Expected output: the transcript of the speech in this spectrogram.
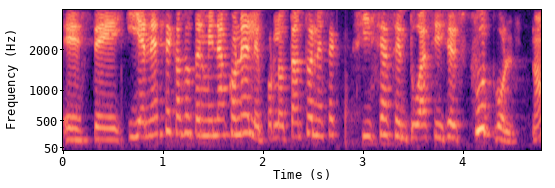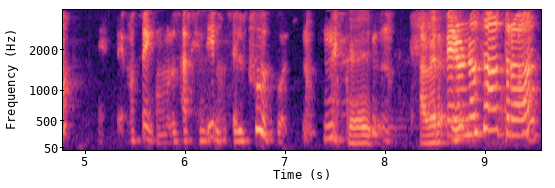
Este, y en este caso termina con L, por lo tanto, en ese sí se acentúa, si dices fútbol, ¿no? Este, no sé, como los argentinos, el fútbol, ¿no? Ok. A ver, Pero eh, nosotros,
